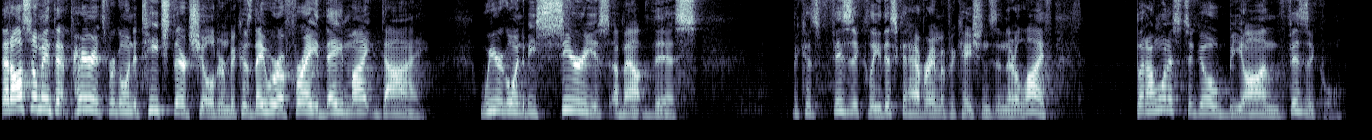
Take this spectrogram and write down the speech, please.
That also meant that parents were going to teach their children because they were afraid they might die. We are going to be serious about this because physically this could have ramifications in their life. But I want us to go beyond physical.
